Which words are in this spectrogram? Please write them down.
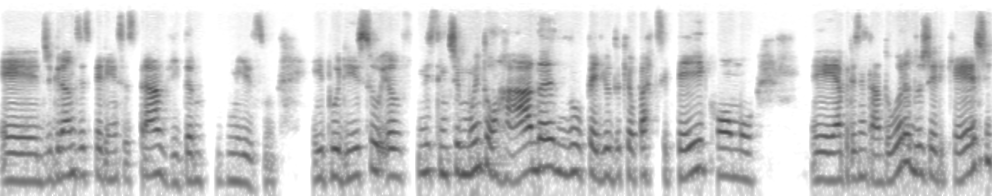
é, de grandes experiências para a vida mesmo. E por isso eu me senti muito honrada no período que eu participei como é, apresentadora do Gericast,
